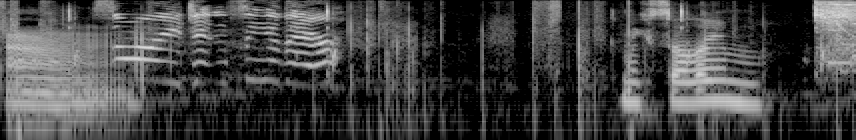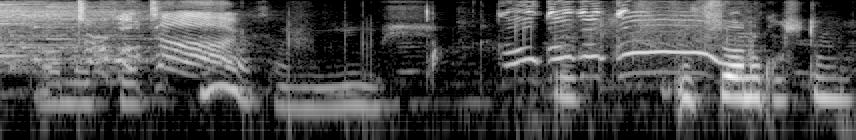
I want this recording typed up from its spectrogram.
Hmm. Max alayım mı? Ama sen iyiymiş. 3 tane kostüm var.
